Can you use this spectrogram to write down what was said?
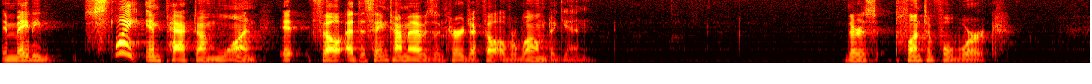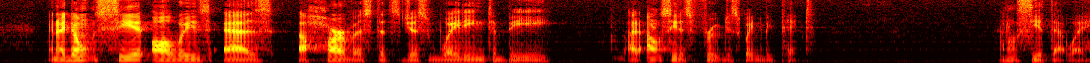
and maybe slight impact on one, it felt, at the same time I was encouraged, I felt overwhelmed again. There's plentiful work. And I don't see it always as a harvest that's just waiting to be, I don't see it as fruit just waiting to be picked. I don't see it that way.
